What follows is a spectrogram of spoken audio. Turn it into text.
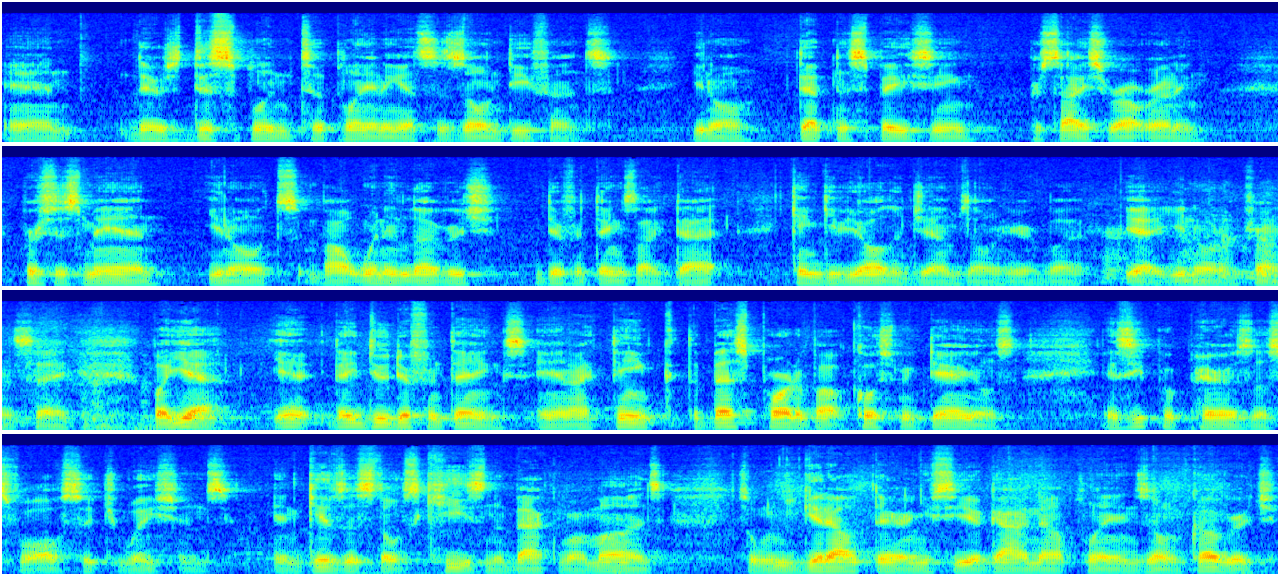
and there's discipline to playing against a zone defense. You know, depth and spacing, precise route running, versus man. You know, it's about winning leverage, different things like that. can't give you all the gems on here, but yeah, you know what I'm trying to say. But yeah, yeah, they do different things, and I think the best part about Coach McDaniels is he prepares us for all situations and gives us those keys in the back of our minds. So when you get out there and you see a guy now playing zone coverage,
